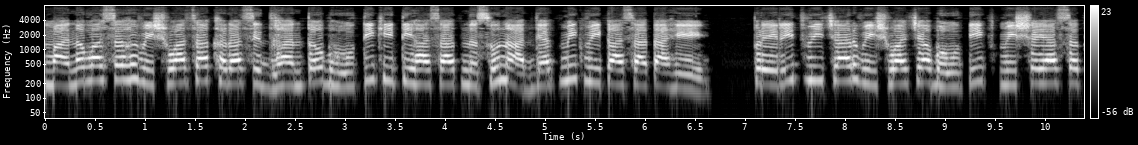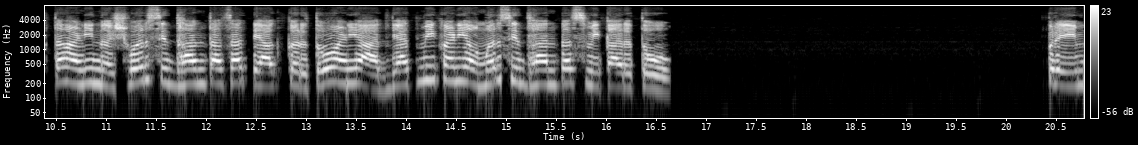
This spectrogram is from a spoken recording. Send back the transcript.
मानवासह विश्वाचा खरा सिद्धांत भौतिक इतिहासात नसून आध्यात्मिक विकासात आहे. प्रेरित विचार विश्वाच्या भौतिक विषयासक्त आणि नश्वर सिद्धांताचा त्याग करतो आणि आध्यात्मिक आणि अमर सिद्धांत स्वीकारतो. प्रेम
